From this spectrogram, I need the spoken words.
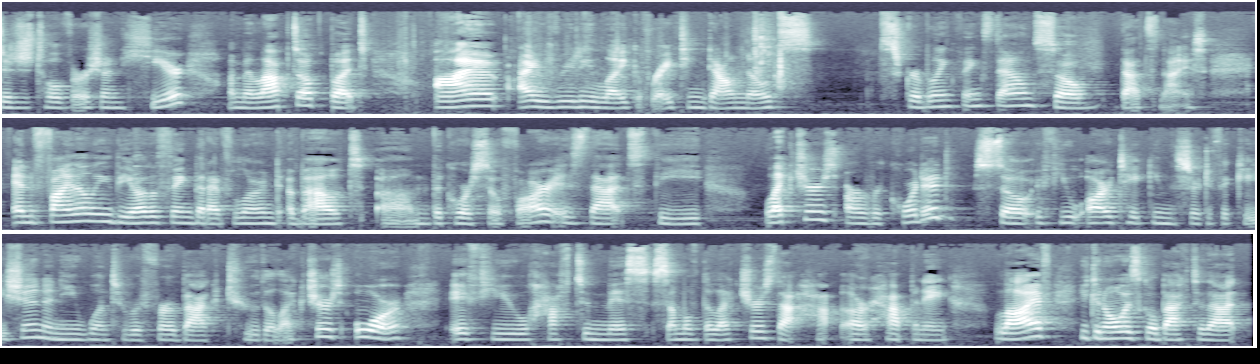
digital version here on my laptop but I I really like writing down notes, scribbling things down, so that's nice. And finally, the other thing that I've learned about um, the course so far is that the lectures are recorded. So if you are taking the certification and you want to refer back to the lectures, or if you have to miss some of the lectures that ha- are happening live, you can always go back to that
